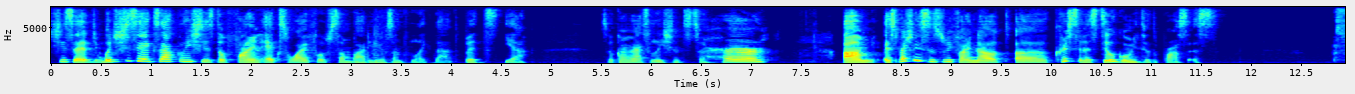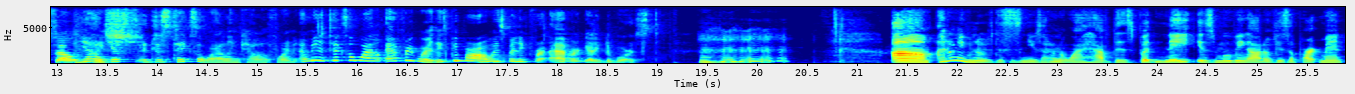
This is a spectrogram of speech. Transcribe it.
She said, what did she say exactly? She's the fine ex wife of somebody or something like that. But yeah. So congratulations to her. Um, especially since we find out uh Krysten is still going through the process. So yeah, I guess it just takes a while in California. I mean, it takes a while everywhere. These people are always spending forever getting divorced. um, I don't even know if this is news. I don't know why I have this, but Nate is moving out of his apartment,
